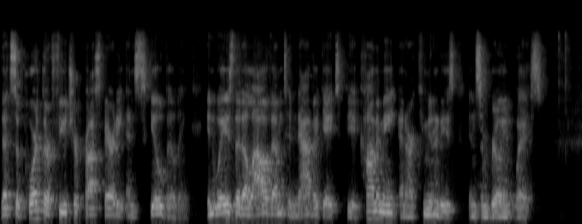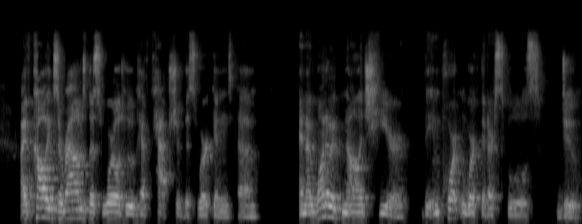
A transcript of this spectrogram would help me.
that support their future prosperity and skill building in ways that allow them to navigate the economy and our communities in some brilliant ways. I have colleagues around this world who have captured this work and, um, and I want to acknowledge here the important work that our schools do.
